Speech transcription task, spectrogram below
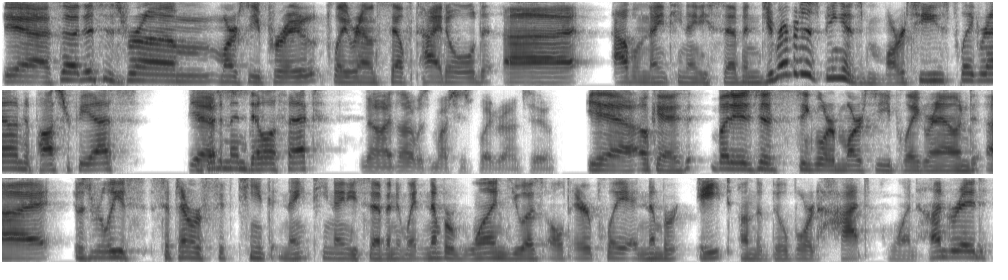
Yeah, so this is from Marcy Playground, self-titled uh, album, 1997. Do you remember this being as Marcy's Playground apostrophe s? Is that a Mandela effect? No, I thought it was Marcy's Playground too. Yeah, okay. But it's just singular Marcy Playground. Uh, it was released September 15th, 1997. It went number one US alt airplay and number eight on the Billboard Hot 100.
